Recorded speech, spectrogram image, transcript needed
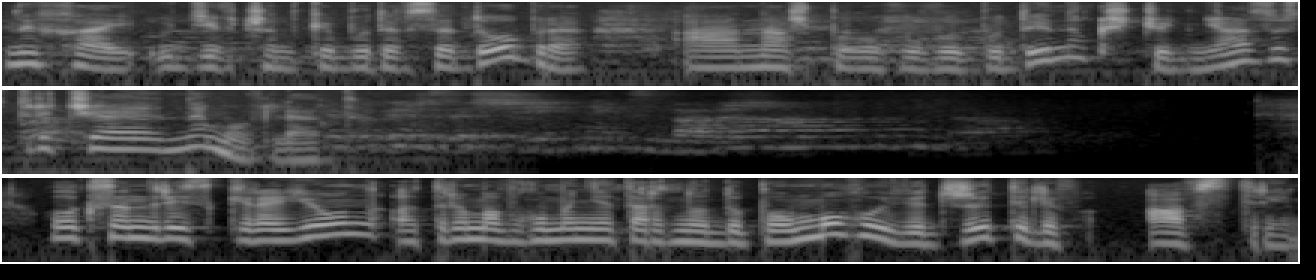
Нехай у дівчинки буде все добре, а наш пологовий будинок щодня зустрічає немовлят. Олександрійський район отримав гуманітарну допомогу від жителів Австрії.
